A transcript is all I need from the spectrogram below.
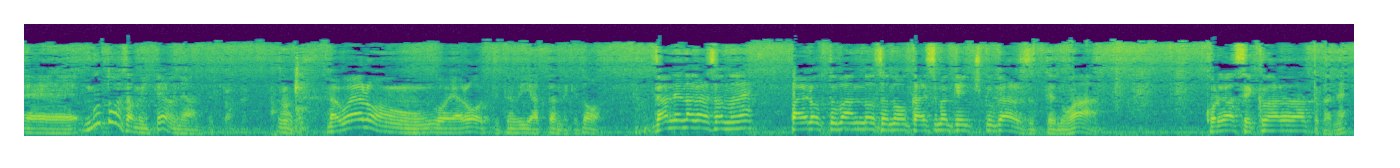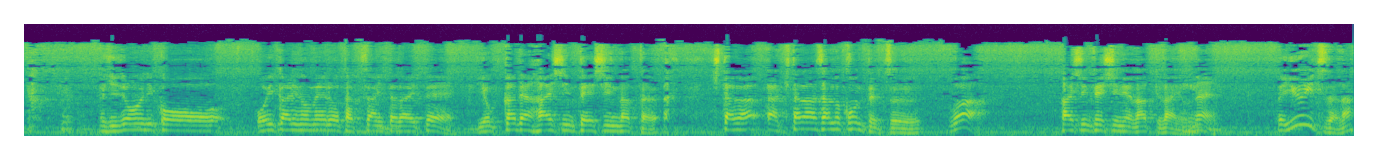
えー武藤さんもいたよねあの時、うん、名古屋論をやろうって言ってやったんだけど残念ながらそのねパイロット版のそのカリスマ建築ガールズっていうのはこれはセクハラだとかね非常にこうお怒りのメールをたくさんいただいて4日で配信停止になった北川あ北川さんのコンテンツは配信停止にはなってないよね、唯一だな、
